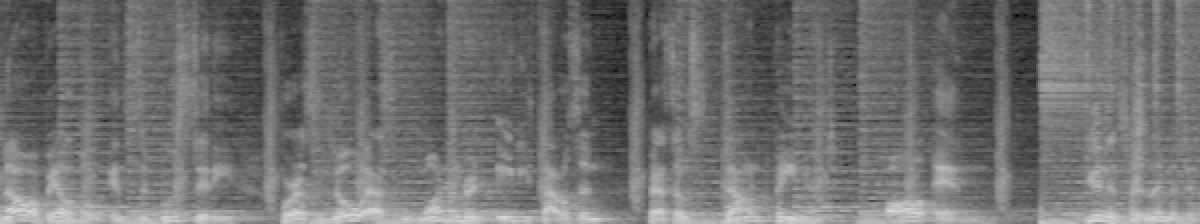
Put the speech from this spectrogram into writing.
now available in Cebu City for as low as 180,000 pesos down payment, all in. Units are limited,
